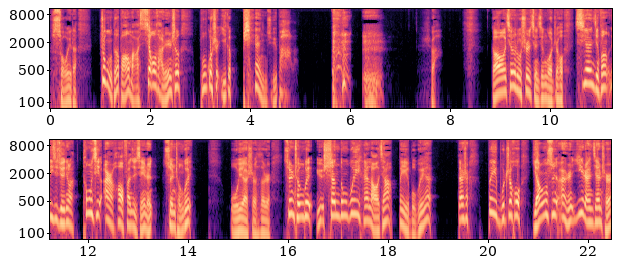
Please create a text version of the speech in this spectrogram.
所谓的重德宝马，潇洒人生，不过是一个骗局罢了。是吧搞清楚事情经过之后，西安警方立即决定了通缉二号犯罪嫌疑人孙成贵。五月十四日，孙成贵于山东威海老家被捕归案。但是被捕之后，杨孙二人依然坚持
